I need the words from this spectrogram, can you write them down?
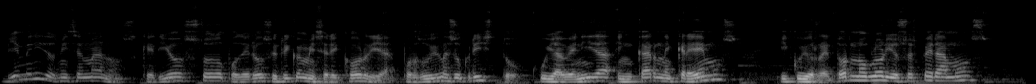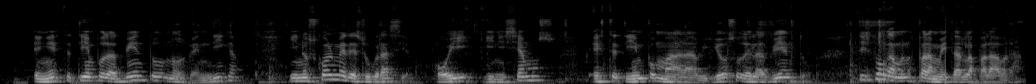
Bienvenidos mis hermanos, que Dios Todopoderoso y rico en misericordia, por su Hijo Jesucristo, cuya venida en carne creemos y cuyo retorno glorioso esperamos, en este tiempo de Adviento nos bendiga y nos colme de su gracia. Hoy iniciamos este tiempo maravilloso del Adviento. Dispongámonos para meditar la palabra.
